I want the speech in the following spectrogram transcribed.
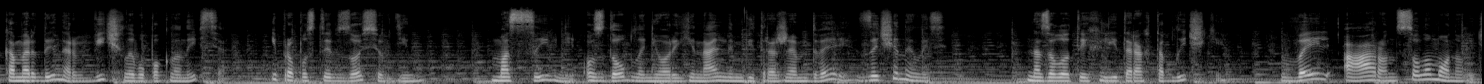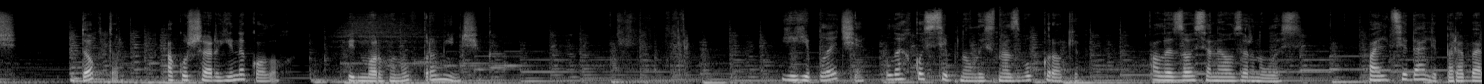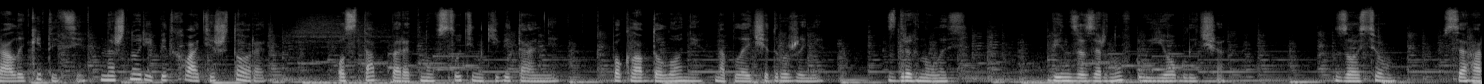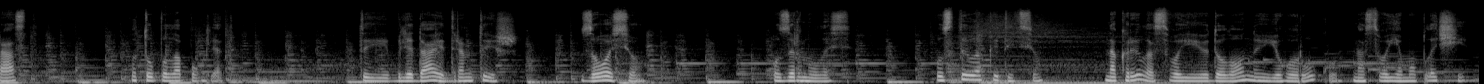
Камердинер ввічливо поклонився і пропустив Зосю в дім. Масивні, оздоблені оригінальним вітражем двері зачинились. На золотих літерах таблички Вейль Аарон Соломонович, доктор, акушер-гінеколог, підморгнув промінчик. Її плечі легко сіпнулись на звук кроків, але Зося не озирнулась. Пальці далі перебирали китиці на шнурі під хваті штори. Остап перетнув сутінки вітальні, поклав долоні на плечі дружині, здригнулась. Він зазирнув у її обличчя. Зосю, все гаразд, потупила погляд. Ти бліда і тремтиш. Зосю, озирнулась, пустила китицю, накрила своєю долоною його руку на своєму плечі.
